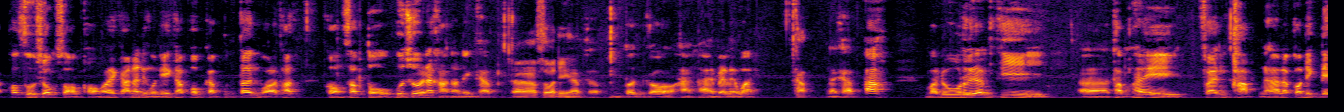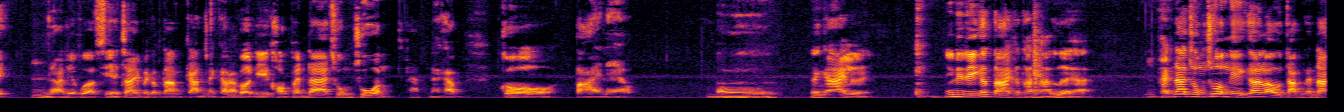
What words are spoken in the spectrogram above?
ลับเข้าสู่ช่วง 2 ของรายการนั้นหนึ่งวันนี้ครับพบกับคุณเติ้ลวรทัศน์กองซับโต ผู้ช่วยนักข่าวนั้นหนึ่งครับครับสวัสดีครับครับคุณเติ้ลก็ห่างหายไปหลายวันครับนะครับอะมาดูเรื่องที่เอ่อทำให้แฟนคลับนะแล้วก็เด็กอืมๆนะเรียกว่าเสียใจไปตามๆกันนะครับครับกรณีของแพนด้าช่วงครับๆนะครับก็ตายแล้วเออง่ายๆเลยอยู่ดีๆก็ตายกระทันหันเลยฮะ แพนด้าช่วงๆนี่ถ้าเราจำกันได้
